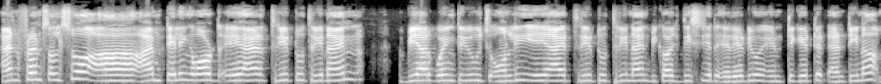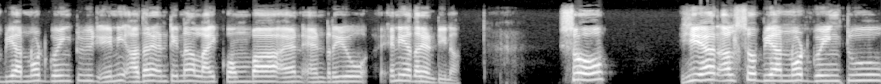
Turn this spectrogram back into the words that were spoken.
And friends also uh, i'm telling about air 3239 we are going to use only air 3239 because this is a radio integrated antenna. We are not going to use any other antenna like comba and andrew any other antenna. So here also we are not going to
